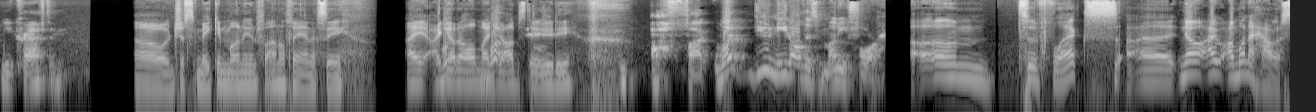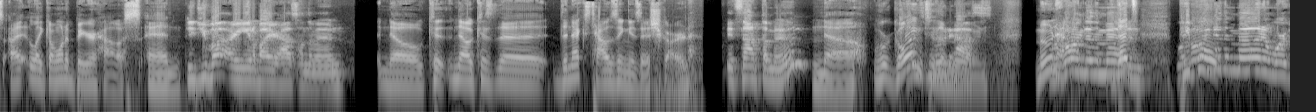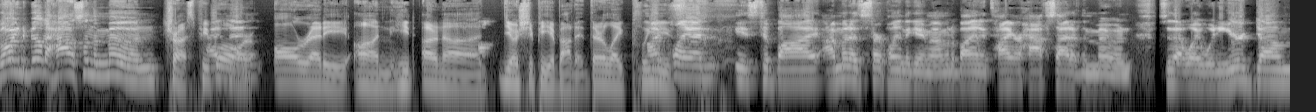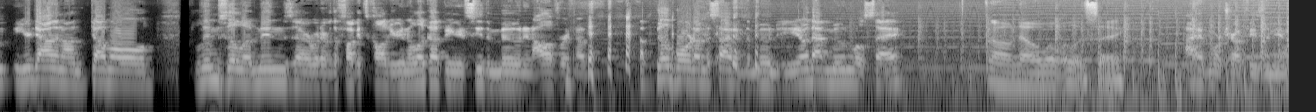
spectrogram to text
You crafting? Oh, just making money in Final Fantasy. I I got all my what- jobs to 80. Oh fuck! What do you need all this money for? Um to flex uh no I, I want a house i like i want a bigger house and Did you buy? Are you gonna buy your house on the moon? no cause, no because the the next housing is ishgard It's not the moon. no we're going When's to the Moon moon House? moon we're Hou- going to the moon. That's- we're people- going to the moon, and we're going to build a house on the moon. trust people then- are already on heat on uh yoshi p about it they're like please. My plan is to buy. I'm gonna start playing the game. I'm gonna buy an entire half side of the moon, so that way when you're dumb, you're down on dumb old Limsa La Minza or whatever the fuck it's called. You're gonna look up and you're gonna see the moon, and I'll have written a, a billboard on the side of the moon. Do you know what that moon will say? Oh no what will it say I have more trophies than you.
